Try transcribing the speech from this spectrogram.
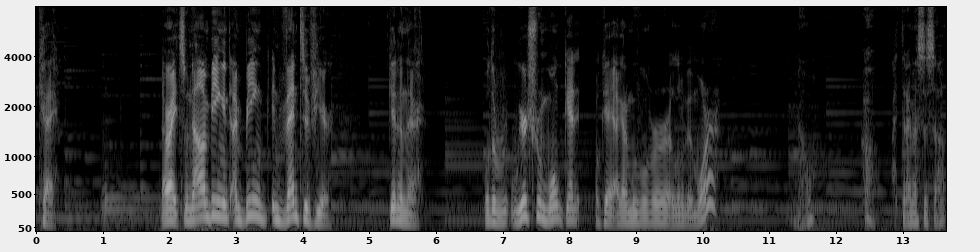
Okay. Alright, so now I'm being I'm being inventive here. Get in there. Well, the weird shroom won't get it. Okay, I gotta move over a little bit more. No. Oh, did I mess this up?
